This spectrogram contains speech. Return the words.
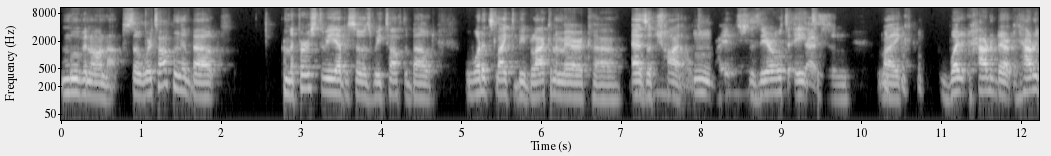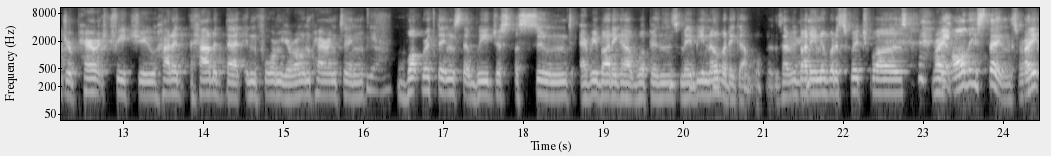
moving on up. So we're talking about in the first three episodes we talked about what it's like to be black in America as a child, Mm. right? Zero to eighteen, Yes. like what how did their, how did your parents treat you how did how did that inform your own parenting Yeah. what were things that we just assumed everybody got whoopings maybe nobody got whoopings everybody knew what a switch was right all these things right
